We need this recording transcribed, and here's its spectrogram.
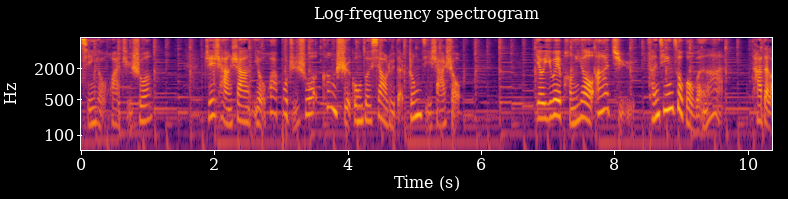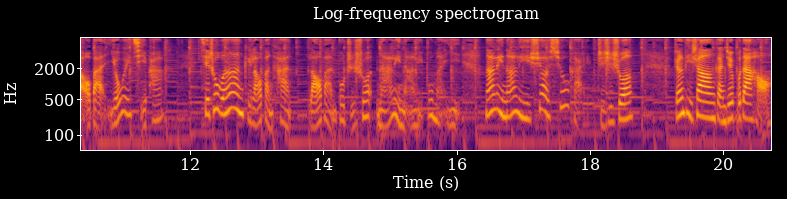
请有话直说。职场上有话不直说，更是工作效率的终极杀手。有一位朋友阿举曾经做过文案，他的老板尤为奇葩，写出文案给老板看，老板不直说哪里哪里不满意，哪里哪里需要修改，只是说整体上感觉不大好，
